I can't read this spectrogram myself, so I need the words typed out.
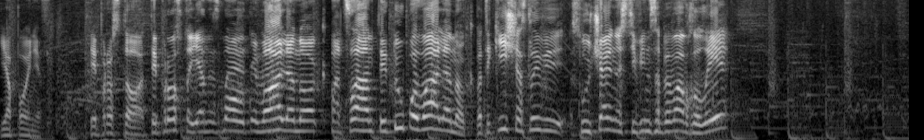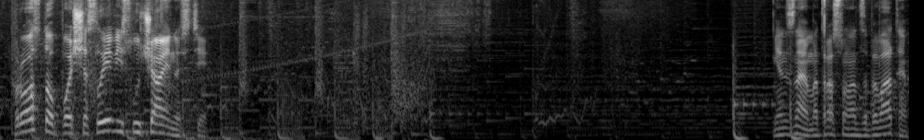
Я поняв. Ти просто, ти просто, я не знаю, ти валянок. Пацан, ти тупо валянок. По такій щасливій случайності він забивав голи. Просто по щасливій случайності. Я не знаю, матрасу треба забивати.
